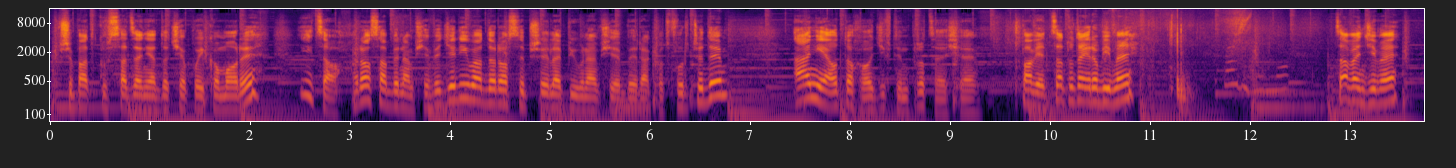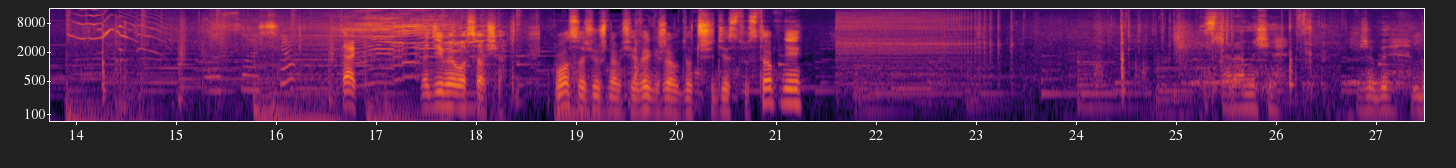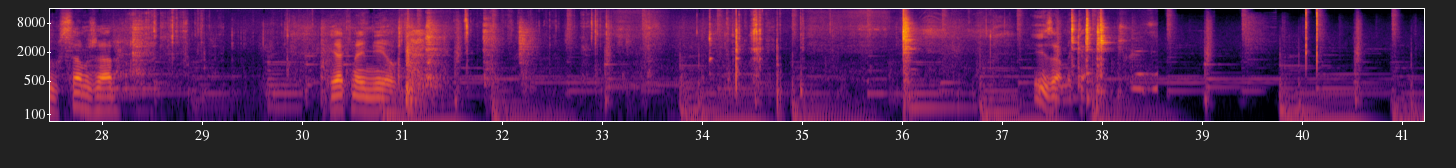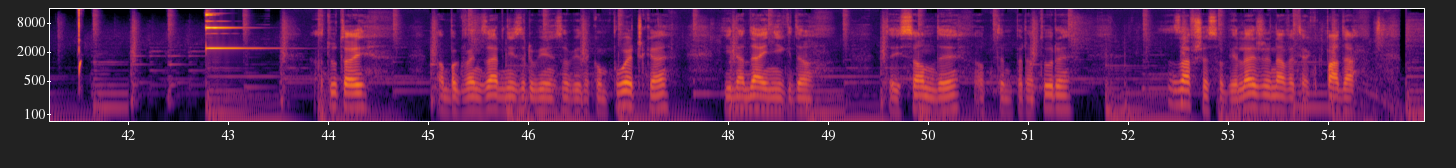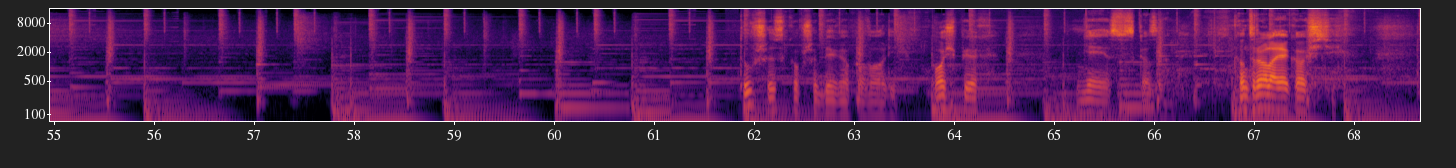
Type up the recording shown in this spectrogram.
w przypadku wsadzenia do ciepłej komory. I co? Rosa by nam się wydzieliła, do rosy przylepił nam się by rakotwórczy dym, a nie o to chodzi w tym procesie. Powiedz, co tutaj robimy? Co wędzimy? Sosia? Tak, wędzimy łososia. Łosoś już nam się wygrzał do 30 stopni. Staramy się, żeby był sam żar. Jak najmniej ognia. I zamykamy. A tutaj obok wędzarni zrobiłem sobie taką półeczkę i nadajnik do tej sondy od temperatury. Zawsze sobie leży, nawet jak pada. Tu wszystko przebiega powoli. Pośpiech nie jest wskazany. Kontrola jakości.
